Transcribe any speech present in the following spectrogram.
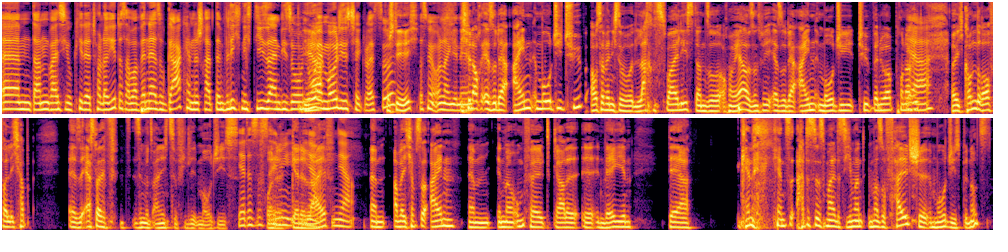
ähm, dann weiß ich, okay, der toleriert das. Aber wenn er so gar keine schreibt, dann will ich nicht die sein, die so nur Ja. Emojis schickt, weißt du? Verstehe ich. Das ist mir unangenehm. Ich bin auch eher so der Ein-Emoji-Typ, außer wenn ich so Lachen-Smileys, dann so auch mal mehr, aber sonst bin ich eher so der Ein-Emoji-Typ, wenn überhaupt pro Nachricht. Ja. Aber ich komme drauf, weil ich habe, also erstmal sind wir uns eigentlich zu viele Emojis. ja, das ist Freunde, irgendwie. get ja, alive. Ja. Ähm, aber ich habe so einen ähm, in meinem Umfeld, gerade äh, in Belgien, der, kenn, kennst, hattest du es mal, dass jemand immer so falsche Emojis benutzt?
